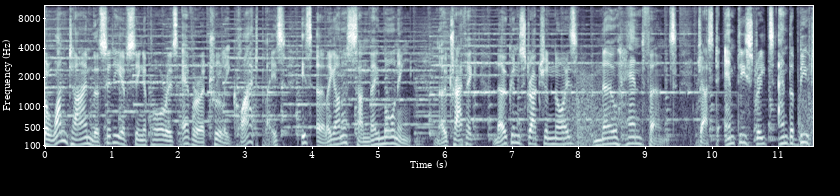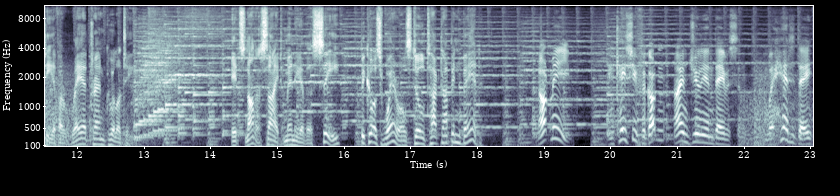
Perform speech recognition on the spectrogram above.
The one time the city of Singapore is ever a truly quiet place is early on a Sunday morning. No traffic, no construction noise, no handphones, just empty streets and the beauty of a rare tranquility. It's not a sight many of us see because we're all still tucked up in bed. Not me. In case you've forgotten, I'm Julian Davison, and we're here today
